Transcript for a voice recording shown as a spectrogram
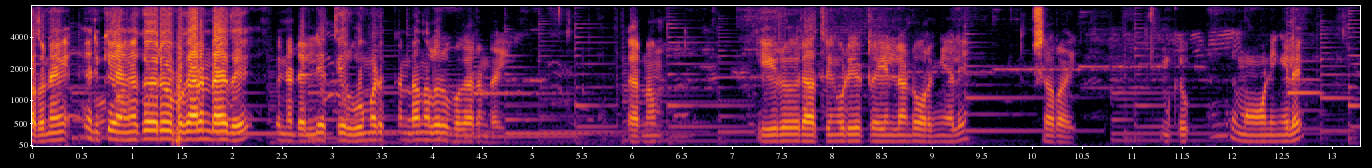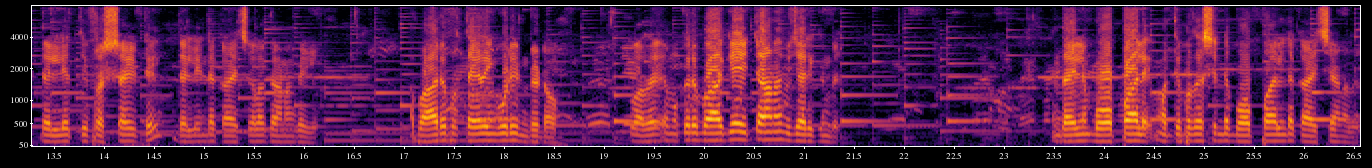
അതുകൊണ്ട് എനിക്ക് ഞങ്ങൾക്ക് ഒരു ഉപകാരം ഉണ്ടായത് പിന്നെ ഡൽഹി എത്തി റൂം എടുക്കണ്ട എന്നുള്ളൊരു ഉപകാരം ഉണ്ടായി. കാരണം ഈ ഒരു രാത്രിയും കൂടി ട്രെയിനിലാണ്ട് ഉറങ്ങിയാൽ ഉഷാറായി. നമുക്ക് മോർണിംഗിൽ ഡൽഹി എത്തി ഫ്രഷ് ആയിട്ട് ഡൽഹിന്റെ കാഴ്ചകളൊക്കെ കാണാൻ കഴിയും. അപ്പോൾ ആ ഒരു പ്രത്യേകതയും കൂടി ഉണ്ട് കേട്ടോ അപ്പോൾ അത് നമുക്കൊരു ഭാഗ്യമായിട്ടാണ് വിചാരിക്കുന്നത് എന്തായാലും ഭോപ്പാൽ മധ്യപ്രദേശിന്റെ ഭോപ്പാലിന്റെ കാഴ്ചയാണത്.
